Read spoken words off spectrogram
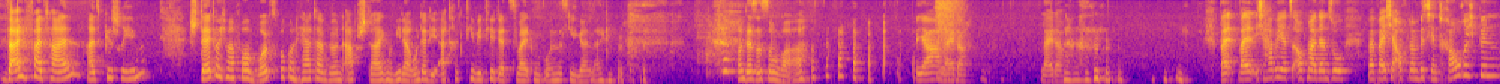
Dein Fatal hat geschrieben, stellt euch mal vor, Wolfsburg und Hertha würden absteigen, wie darunter die Attraktivität der zweiten Bundesliga leiden würde. Und das ist so wahr. Ja, leider. Leider. weil, weil ich habe jetzt auch mal dann so, weil, weil ich ja auch da ein bisschen traurig bin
